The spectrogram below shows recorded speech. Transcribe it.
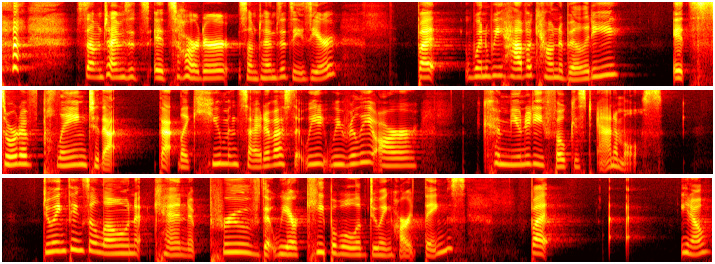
sometimes it's it's harder, sometimes it's easier. But when we have accountability, it's sort of playing to that that like human side of us that we we really are community focused animals. Doing things alone can prove that we are capable of doing hard things, but uh, you know,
